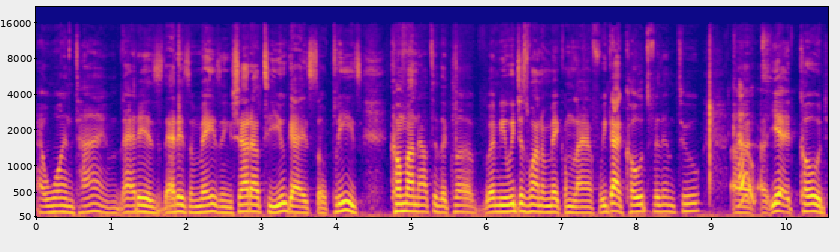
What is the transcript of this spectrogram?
at one time. That is that is amazing. Shout out to you guys. So please come on out to the club. I mean, we just want to make them laugh. We got codes for them too. Uh, uh, yeah, code.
